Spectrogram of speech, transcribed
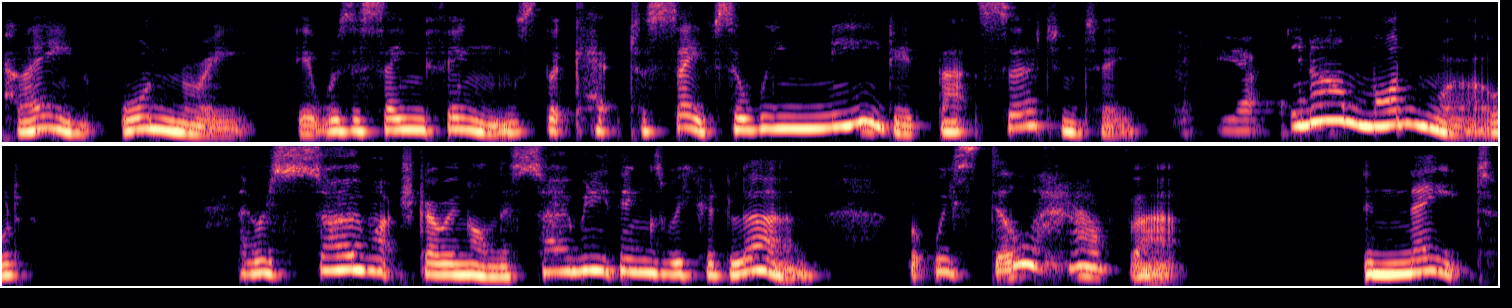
plain, ordinary. It was the same things that kept us safe. So we needed that certainty. Yeah. In our modern world, there is so much going on. There's so many things we could learn, but we still have that innate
